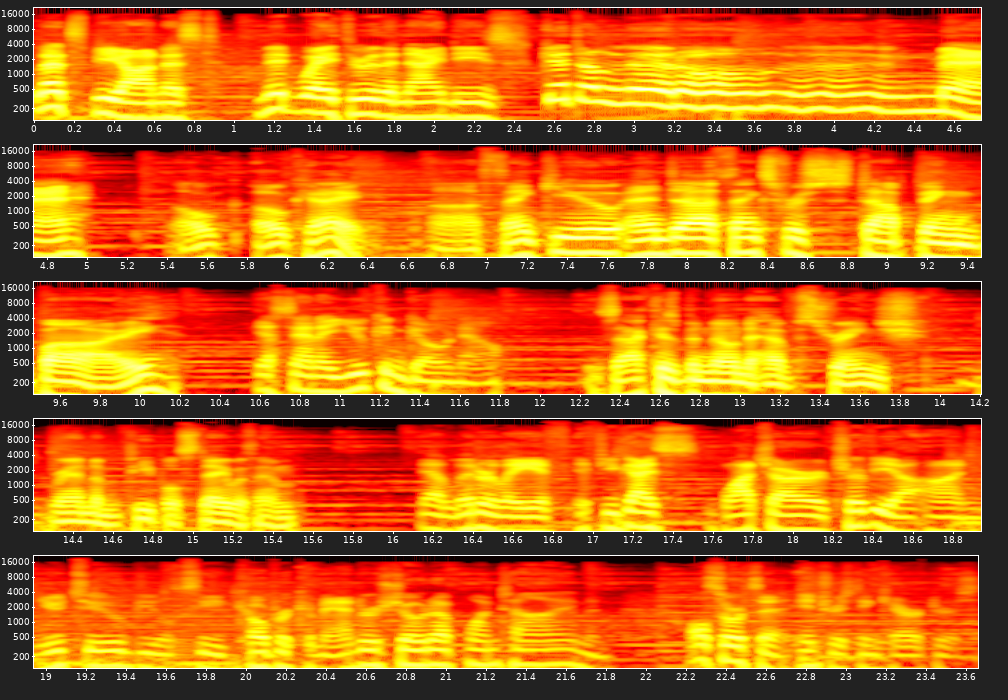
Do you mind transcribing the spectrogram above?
let's be honest, midway through the 90s get a little uh, meh. Okay. Uh, thank you, and uh, thanks for stopping by. Yeah, Santa, you can go now. Zach has been known to have strange, random people stay with him. Yeah, literally. If, if you guys watch our trivia on YouTube, you'll see Cobra Commander showed up one time and all sorts of interesting characters.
